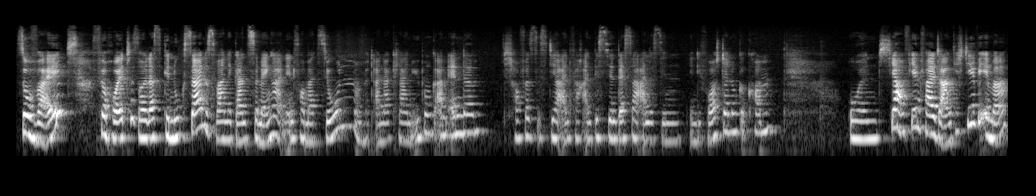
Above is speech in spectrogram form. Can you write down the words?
Soweit für heute soll das genug sein. Es war eine ganze Menge an Informationen und mit einer kleinen Übung am Ende. Ich hoffe, es ist dir einfach ein bisschen besser alles in, in die Vorstellung gekommen. Und ja, auf jeden Fall danke ich dir wie immer,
